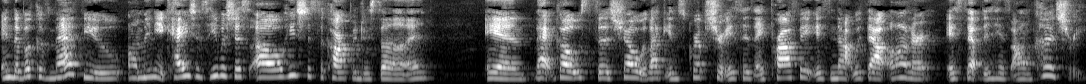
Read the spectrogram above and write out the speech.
in the book of Matthew, on many occasions, he was just, oh, he's just a carpenter's son. And that goes to show, like in scripture, it says, a prophet is not without honor except in his own country.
